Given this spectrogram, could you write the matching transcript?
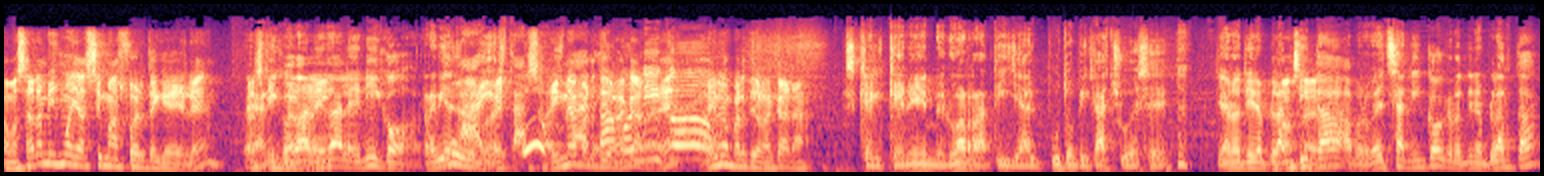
Vamos, ahora mismo ya soy más fuerte que él, ¿eh? Venga, Nico, dale, ahí- dale, Nico. Revienta. Ahí ahí- estás. Ahí me ha dale. partido la cara, ¿eh? Nico. Ahí me ha partido la cara. Es que el Kene, menuda ratilla, el puto Pikachu ese. ¿eh? Ya no tiene plantita. Aprovecha, Nico, que no tiene planta.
